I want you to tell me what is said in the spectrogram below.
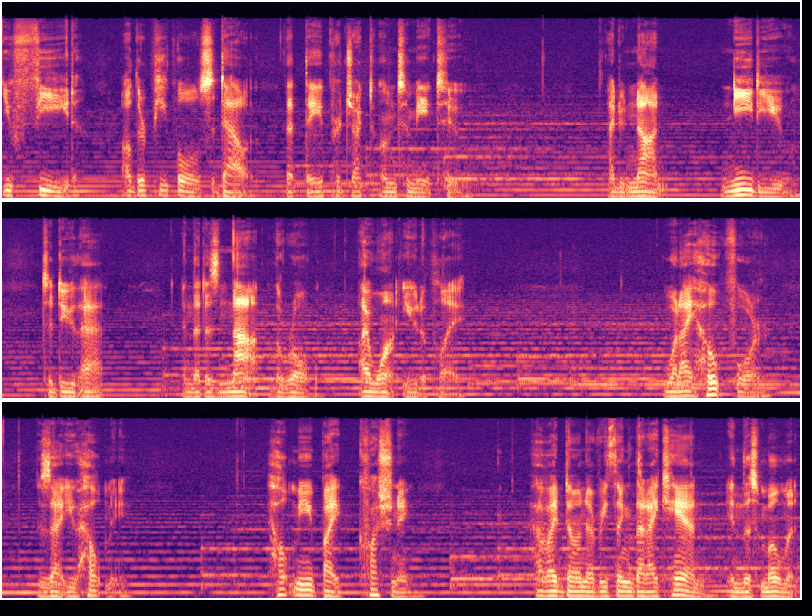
you feed other people's doubt that they project unto me, too. I do not need you to do that, and that is not the role I want you to play. What I hope for is that you help me. Help me by questioning Have I done everything that I can in this moment?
